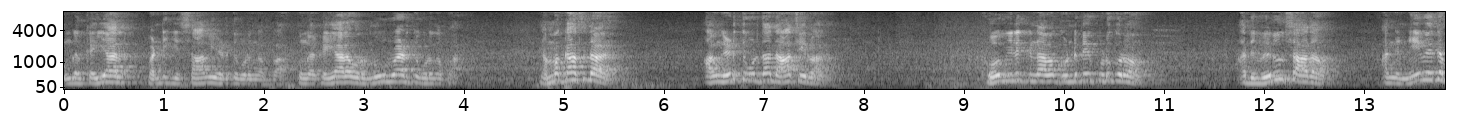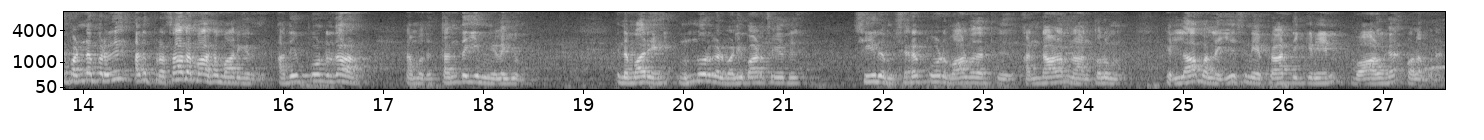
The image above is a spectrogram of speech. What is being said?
உங்கள் கையால் வண்டிக்கு சாவி எடுத்து கொடுங்கப்பா. உங்கள் கையால் ஒரு நூறுரூவா எடுத்து கொடுங்கப்பா. நம்ம காசு தான் அவங்க எடுத்து கொடுத்தா அது ஆசீர்வாதம். கோவிலுக்கு நாம் கொண்டு போய் கொடுக்குறோம். அது வெறும் சாதம். அங்கே நைவேதம் பண்ண பிறகு அது பிரசாதமாக மாறுகிறது. அதே போன்றுதான் நமது தந்தையின் நிலையும். இந்த மாதிரி முன்னோர்கள் வழிபாடு செய்து சீரும் சிறப்போடு வாழ்வதற்கு அன்றாடம் நான் தொழும் எல்லாம் அல்ல இயேசுனை பிரார்த்திக்கிறேன். வாழ்க வளமுடன்.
